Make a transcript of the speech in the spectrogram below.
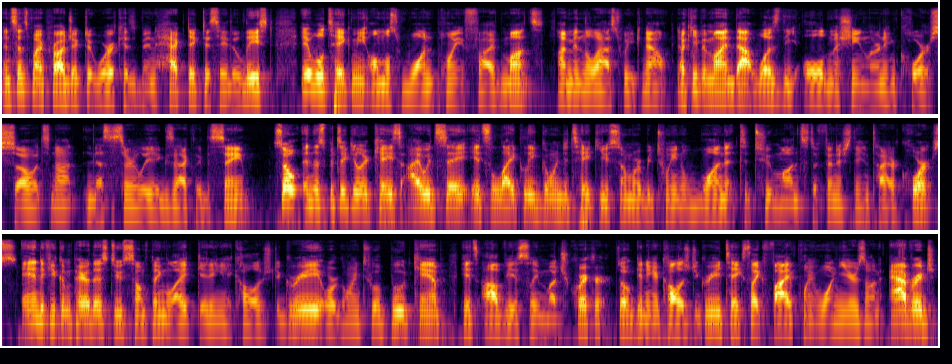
And since my project at work work has been hectic to say the least, it will take me almost 1.5 months. I'm in the last week now. Now keep in mind that was the old machine learning course, so it's not necessarily exactly the same. So in this particular case, I would say it's likely going to take you somewhere between one to two months to finish the entire course. And if you compare this to something like getting a college degree or going to a boot camp, it's obviously much quicker. So getting a college degree takes like 5.1 years on average.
